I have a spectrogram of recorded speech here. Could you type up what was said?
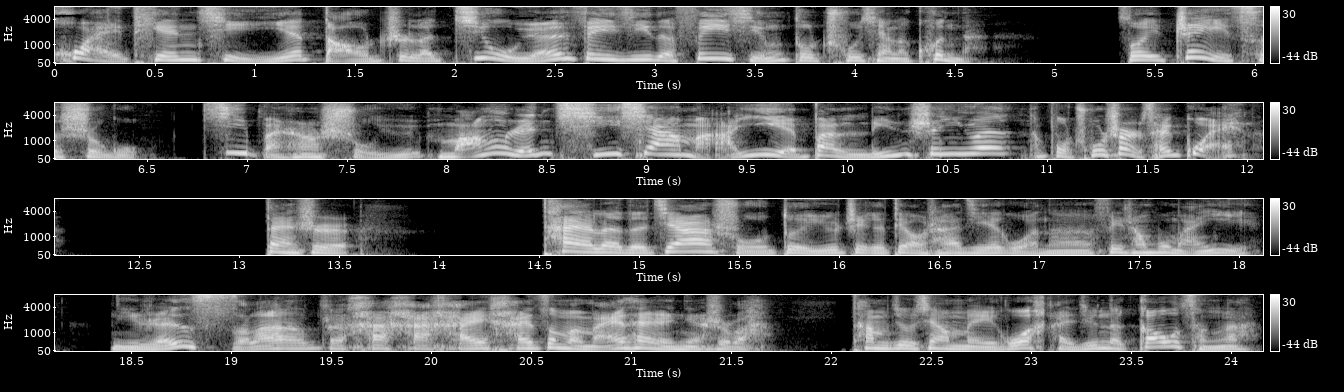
坏天气也导致了救援飞机的飞行都出现了困难，所以这一次事故基本上属于盲人骑瞎马，夜半临深渊，他不出事才怪呢。但是泰勒的家属对于这个调查结果呢非常不满意，你人死了，这还还还还这么埋汰人家是吧？他们就向美国海军的高层啊，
